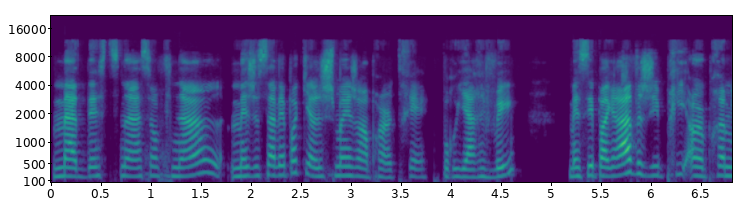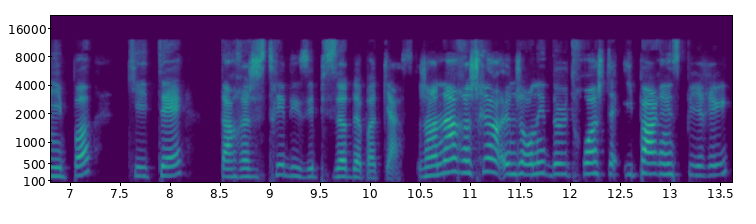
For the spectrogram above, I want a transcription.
ma destination finale, mais je ne savais pas quel chemin j'emprunterais pour y arriver. Mais c'est pas grave, j'ai pris un premier pas qui était d'enregistrer des épisodes de podcast. J'en ai enregistré en une journée, deux, trois, j'étais hyper inspirée.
